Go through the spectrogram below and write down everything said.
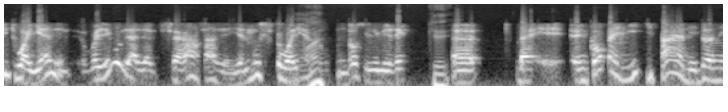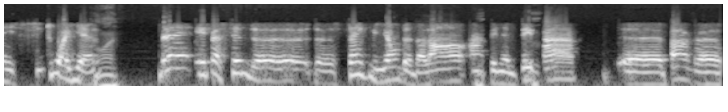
citoyenne. Voyez-vous la, la différence? hein? Il y a le mot citoyen, Ouais. nous autres, c'est numérique. OK. Euh, ben, une compagnie qui perd des données citoyennes Ouais. Ben, est passible de, de 5 millions de dollars en pénalité par, euh, par euh,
